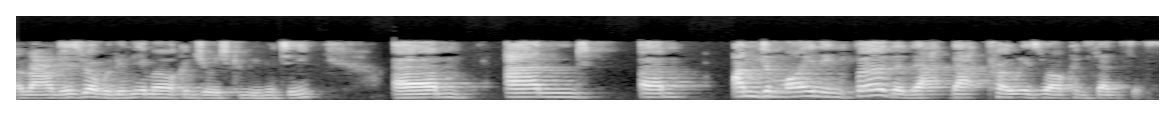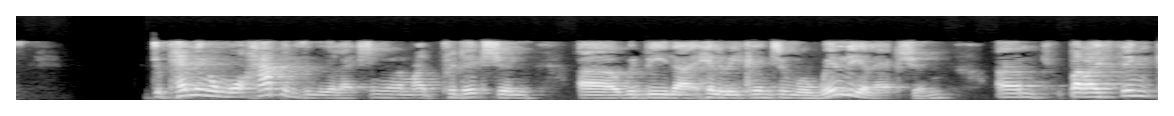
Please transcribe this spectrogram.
around Israel within the American Jewish community. Um, and um, undermining further that, that pro-Israel consensus. Depending on what happens in the election, and my prediction uh, would be that Hillary Clinton will win the election, um, but I think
